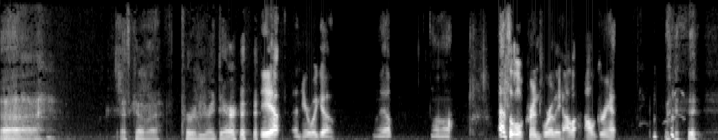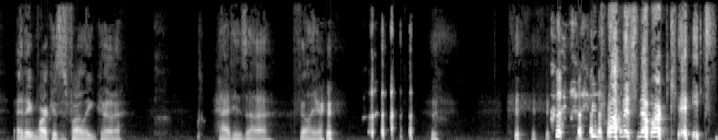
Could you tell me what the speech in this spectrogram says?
Uh, that's kind of a pervy right there. Yep, and here we go. Yep. Uh, that's a little cringeworthy. I'll, I'll grant. I think Marcus has finally uh, had his uh, fill here. you promised no arcades.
